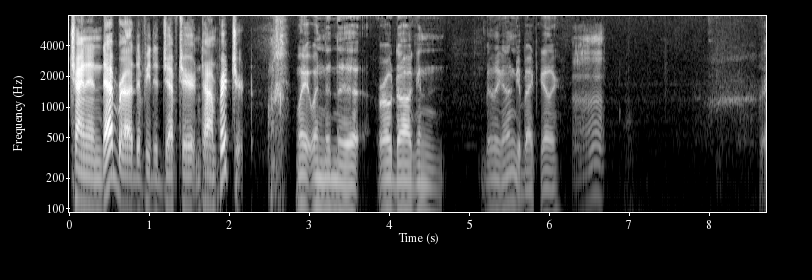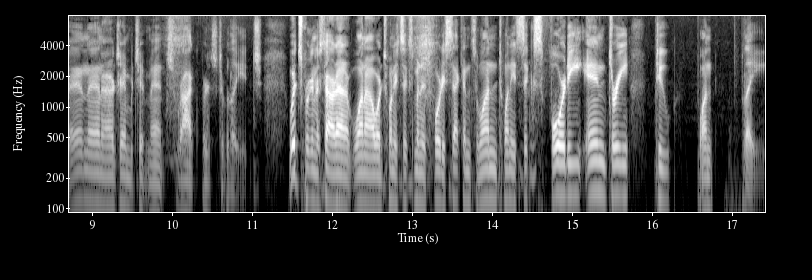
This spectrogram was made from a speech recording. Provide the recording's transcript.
Chyna and Deborah defeated Jeff Jarrett and Tom Pritchard. Wait, when did the Road Dog and Billy Gunn get back together? Mm. And then our championship match, Rock versus Triple H, which we're going to start out at 1 hour, 26 minutes, 40 seconds, 1 26 40 in 3, 2, 1, play.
